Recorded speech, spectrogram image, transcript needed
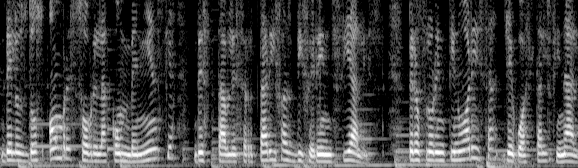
de los dos hombres sobre la conveniencia de establecer tarifas diferenciales, pero Florentino Ariza llegó hasta el final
